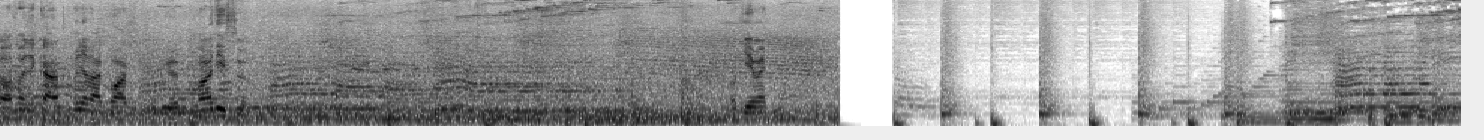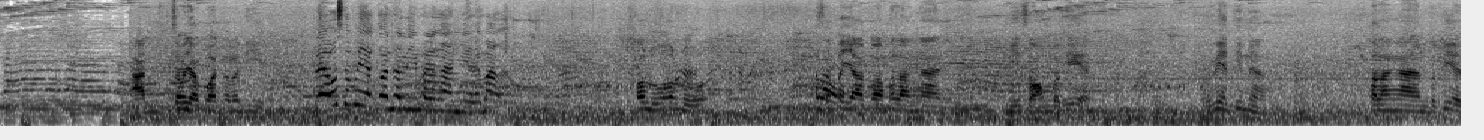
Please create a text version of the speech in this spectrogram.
ต่อทรัพยากรทรัพยากรอื่นๆน้อยที่สุด โอเคไหมอ่านทรัพยากรธรณีแล้วทรัพยากรทะเลพลังงานมีอะไรบ้างอะเขารู้เขารู้อะไรทรัพยากรพลังงานมีสองประเภท ประเภทที่หนึ่งพลังงานประเภท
